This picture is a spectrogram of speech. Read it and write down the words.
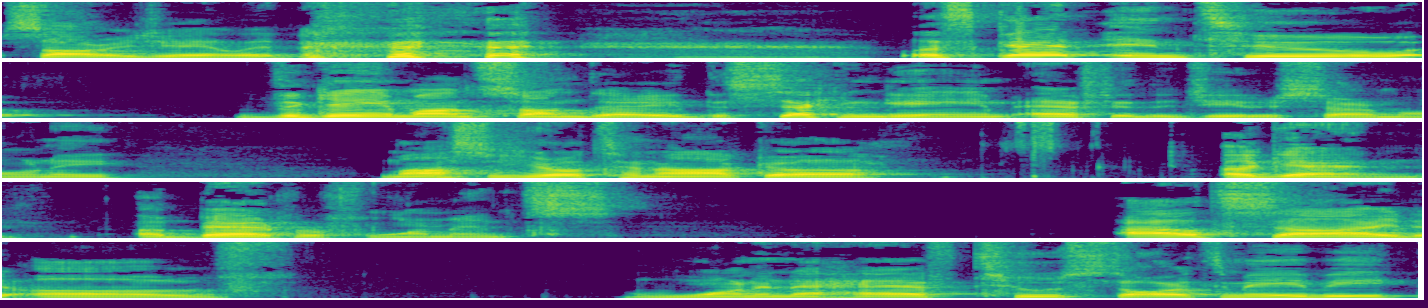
Sorry, Jalen. Let's get into the game on Sunday, the second game after the Jeter ceremony. Masahiro Tanaka, again, a bad performance. Outside of one and a half, two starts, maybe,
